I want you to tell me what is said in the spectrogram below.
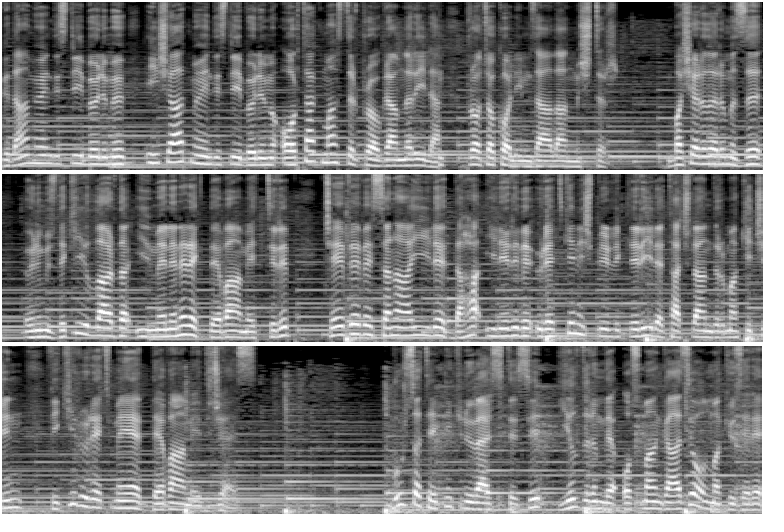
Gıda Mühendisliği Bölümü, İnşaat Mühendisliği Bölümü ortak master programlarıyla protokol imzalanmıştır. Başarılarımızı önümüzdeki yıllarda ivmelenerek devam ettirip çevre ve sanayi ile daha ileri ve üretken işbirlikleriyle taçlandırmak için fikir üretmeye devam edeceğiz. Bursa Teknik Üniversitesi, Yıldırım ve Osman Gazi olmak üzere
